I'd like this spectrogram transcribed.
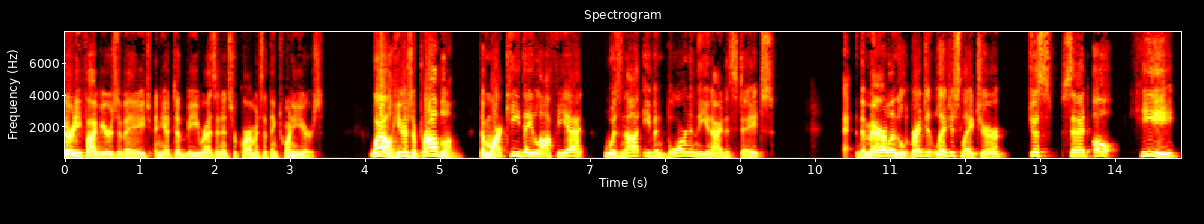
35 years of age, and yet to be residence requirements, I think 20 years. Well, here's a problem. The Marquis de Lafayette, who was not even born in the United States, eh, the Maryland reg- legislature just said, oh, he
